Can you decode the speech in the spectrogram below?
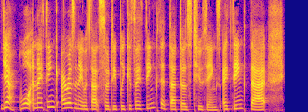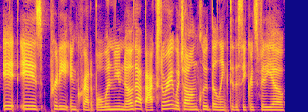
Yeah, well, and I think I resonate with that so deeply because I think that that does two things. I think that it is pretty incredible when you know that backstory, which I'll include the link to the secrets video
